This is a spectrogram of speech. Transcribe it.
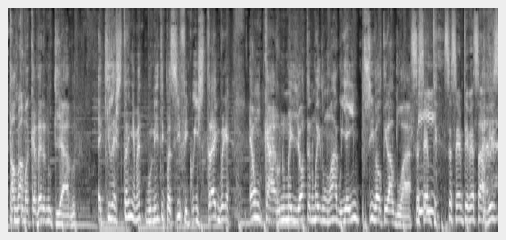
tal como a cadeira no telhado. Aquilo é estranhamente bonito e pacífico e estranho, porque é um carro numa ilhota no meio de um lago e é impossível tirá-lo de lá. Se a, E- CMT, e- se a CMTV sabe disso.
